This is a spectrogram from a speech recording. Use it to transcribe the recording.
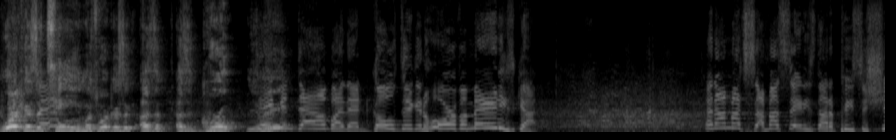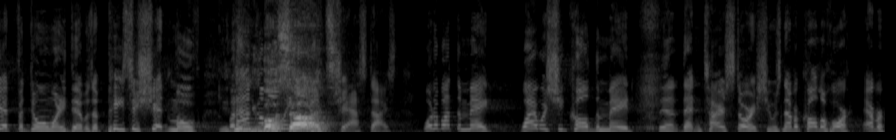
work as a team. Let's work as a, as a, as a group. You I mean? taken down by that gold digging whore of a maid he's got. And I'm not, I'm not saying he's not a piece of shit for doing what he did. It was a piece of shit move. He's but how you come both only he got sides. chastised? What about the maid? Why was she called the maid the, that entire story? She was never called a whore, ever.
